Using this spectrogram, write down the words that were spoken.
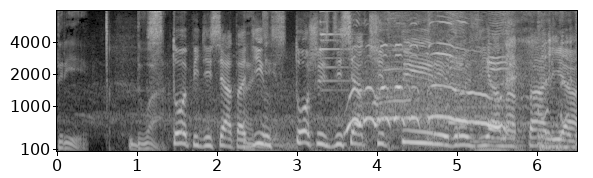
Три. Два. 151, Один. 164, друзья, Наталья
